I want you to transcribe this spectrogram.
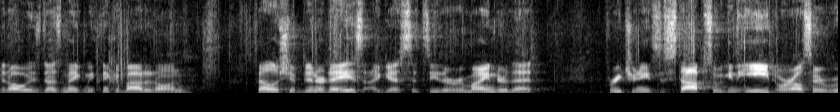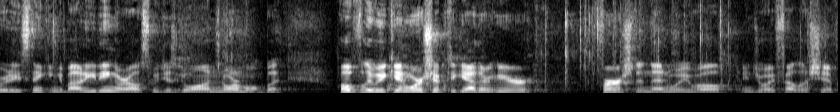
it always does make me think about it on fellowship dinner days. I guess it's either a reminder that the preacher needs to stop so we can eat, or else everybody's thinking about eating, or else we just go on normal. But hopefully, we can worship together here first, and then we will enjoy fellowship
